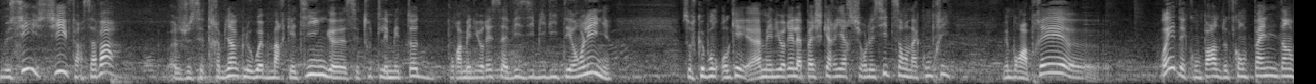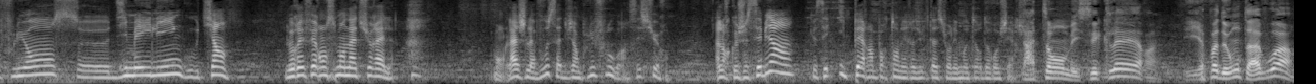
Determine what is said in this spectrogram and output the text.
Mais si, si, enfin ça va. Je sais très bien que le web marketing, euh, c'est toutes les méthodes pour améliorer sa visibilité en ligne. Sauf que bon, ok, améliorer la page carrière sur le site, ça on a compris. Mais bon, après, euh, oui, dès qu'on parle de campagne d'influence, euh, d'emailing ou tiens, le référencement naturel. Bon, là, je l'avoue, ça devient plus flou, hein, c'est sûr. Alors que je sais bien hein, que c'est hyper important les résultats sur les moteurs de recherche. Attends, mais c'est clair. Il n'y a pas de honte à avoir.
